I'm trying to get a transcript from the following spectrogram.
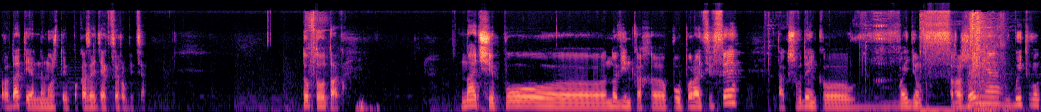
продати я не можу тобі показати, як це робиться. Тобто, отак. Наче по новинках е, по операції все. Так, швиденько войдемо в сраження в битву.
